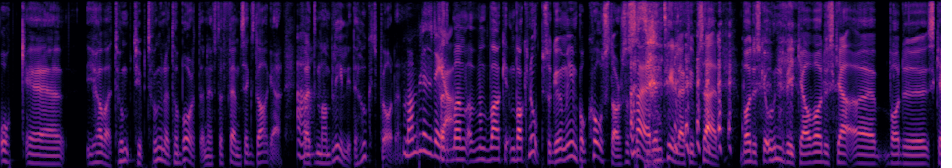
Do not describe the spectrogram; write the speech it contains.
och eh, jag var tum- typ tvungen att ta bort den efter 5-6 dagar. För att man blir lite hooked på den. Man blir det För ja. man, man vak- vaknar upp så går man in på CoStar så säger den till dig typ så här vad du ska undvika och vad du ska, eh, vad du ska,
